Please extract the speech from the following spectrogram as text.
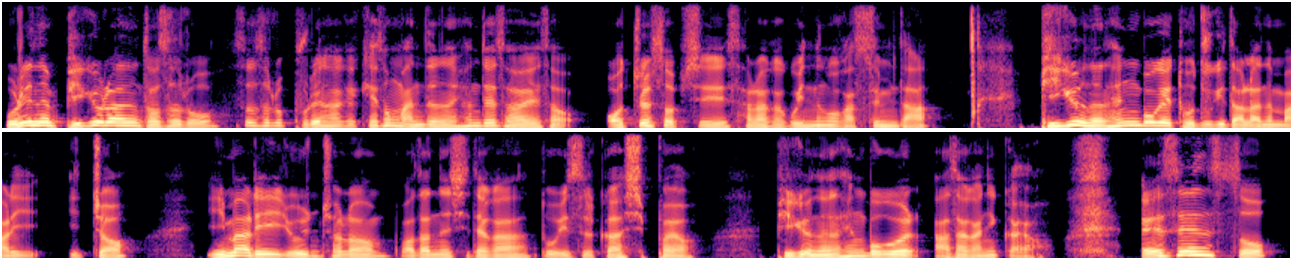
우리는 비교라는 덫으로 스스로 불행하게 계속 만드는 현대사회에서 어쩔 수 없이 살아가고 있는 것 같습니다. 비교는 행복의 도둑이다라는 말이 있죠. 이 말이 요즘처럼 와닿는 시대가 또 있을까 싶어요. 비교는 행복을 앗아가니까요. 에센스 속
